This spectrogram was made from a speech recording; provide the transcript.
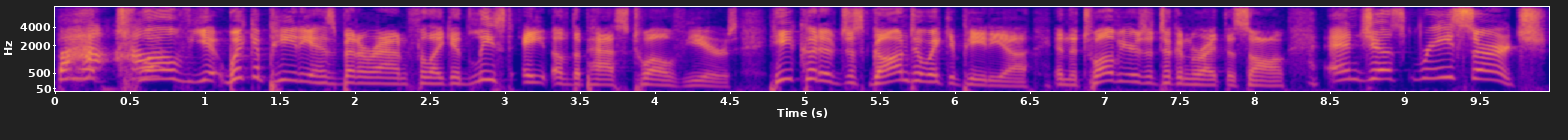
But how, 12 years. Wikipedia has been around for like at least eight of the past 12 years. He could have just gone to Wikipedia in the 12 years it took him to write the song and just research.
